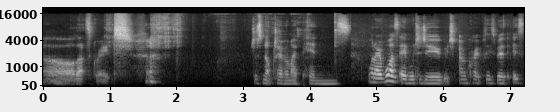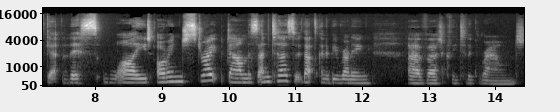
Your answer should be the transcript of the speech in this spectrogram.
oh that's great. Just knocked over my pins. What I was able to do, which I'm quite pleased with, is get this wide orange stripe down the centre. So that's going to be running uh, vertically to the ground.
